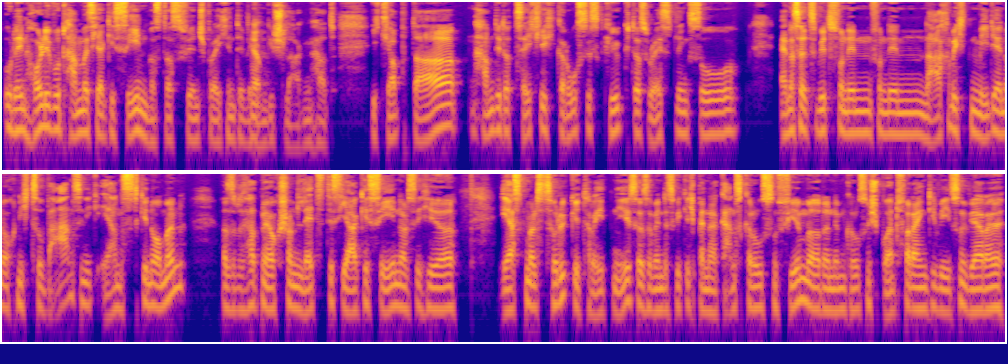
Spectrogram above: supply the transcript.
oder in Hollywood haben wir es ja gesehen, was das für entsprechende Wellen ja. geschlagen hat. Ich glaube, da haben die tatsächlich großes Glück, dass Wrestling so, einerseits wird es von den, von den Nachrichtenmedien auch nicht so wahnsinnig ernst genommen. Also das hat man auch schon letztes Jahr gesehen, als er hier erstmals zurückgetreten ist. Also wenn das wirklich bei einer ganz großen Firma oder einem großen Sportverein gewesen wäre,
